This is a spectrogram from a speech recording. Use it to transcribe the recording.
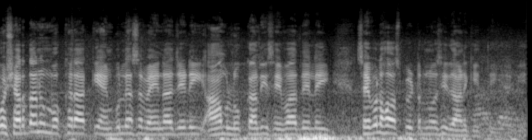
ਉਹ ਸ਼ਰਧਾ ਨੂੰ ਮੁੱਖ ਰੱਖ ਕੇ ਐਂਬੂਲੈਂਸ ਵੈਨ ਆ ਜਿਹੜੀ ਆਮ ਲੋਕਾਂ ਦੀ ਸੇਵਾ ਦੇ ਲਈ ਸਿਵਲ ਹਸਪੀਟਲ ਨੂੰ ਅਸੀਂ ਦਾਨ ਕੀਤੀ ਹੈਗੀ।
